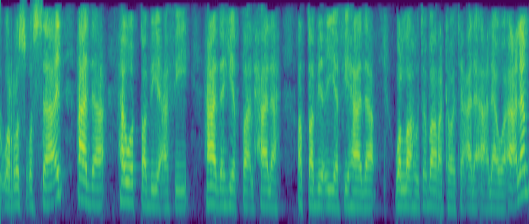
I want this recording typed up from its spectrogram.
والرسغ الساعد. هذا هو الطبيعة في هذا هي الحالة الطبيعية في هذا. والله تبارك وتعالى أعلى وأعلم.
